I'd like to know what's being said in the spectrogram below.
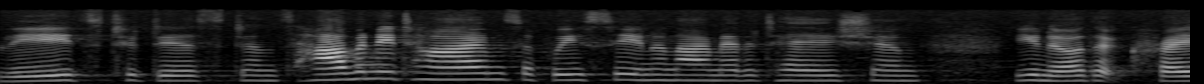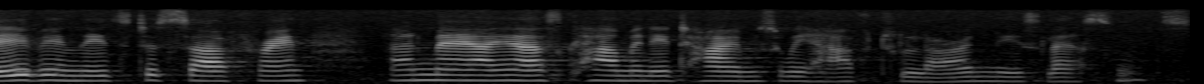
leads to distance? How many times have we seen in our meditation, you know that craving leads to suffering. And may I ask how many times we have to learn these lessons?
